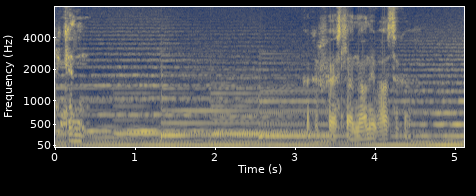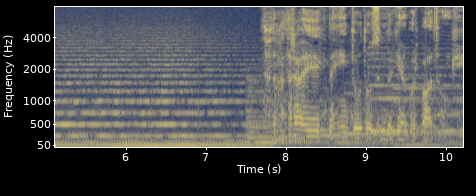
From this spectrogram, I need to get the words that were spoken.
लेकिन फैसला ना निभा सका। तो एक नहीं दो दो जिंदगियाँ बर्बाद होंगी।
